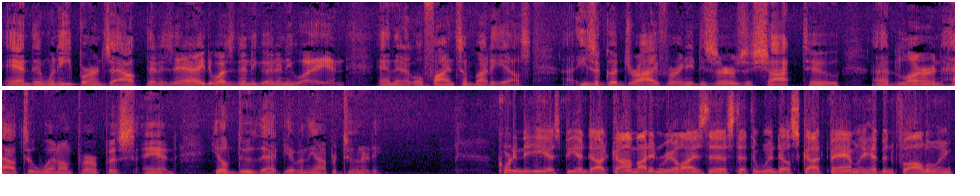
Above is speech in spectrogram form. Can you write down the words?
And then when he burns out, then it's, yeah, he wasn't any good anyway. And, and then I'll go find somebody else. Uh, he's a good driver and he deserves a shot to uh, learn how to win on purpose. And he'll do that given the opportunity. According to ESPN.com, I didn't realize this that the Wendell Scott family had been following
